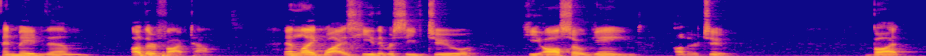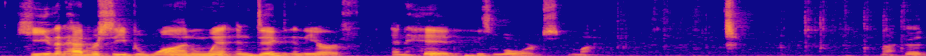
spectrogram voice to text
and made them other five talents. And likewise he that received two, he also gained other two. But he that had received one went and digged in the earth and hid his Lord's money. Not good.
